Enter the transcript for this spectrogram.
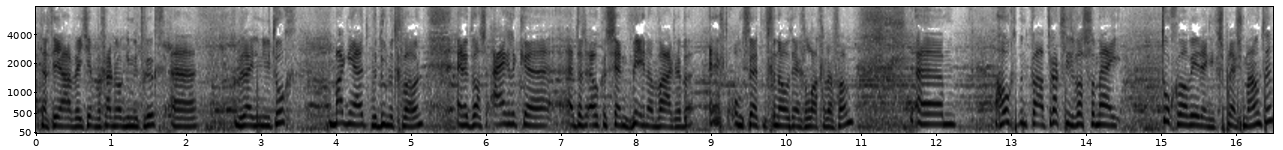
Ik dacht, ja, weet je, we gaan nu ook niet meer terug. Uh, we zijn er nu toch. Maakt niet uit, we doen het gewoon. En het was eigenlijk, uh, het was elke cent meer dan waard. We hebben echt ontzettend genoten en gelachen daarvan. Um, hoogtepunt qua attracties was voor mij toch wel weer denk ik Splash Mountain.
